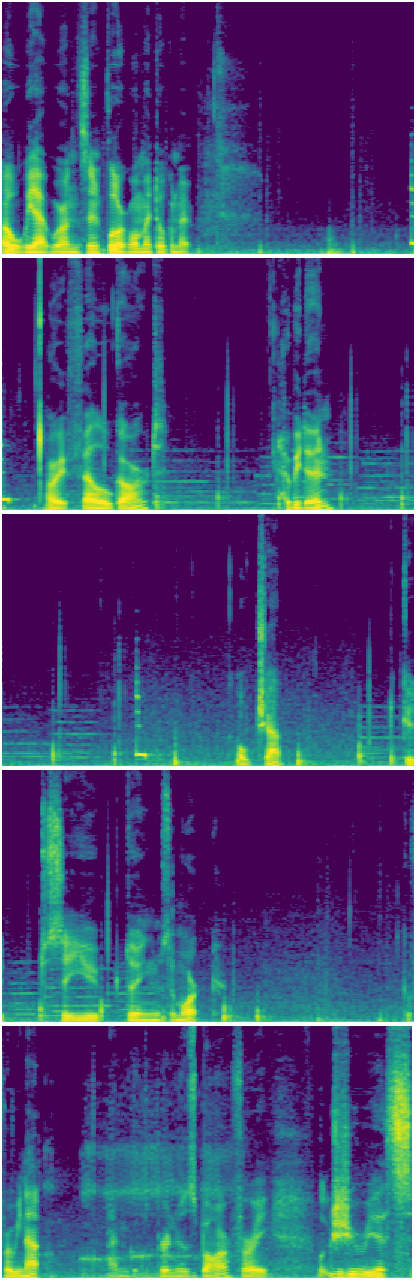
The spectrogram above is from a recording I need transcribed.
Oh, yeah, we're on the same floor. What am I talking about? Alright, fellow guard. How we doing? old chap. Good to see you doing some work. Go for a wee nap. And go to Bruno's bar for a luxurious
